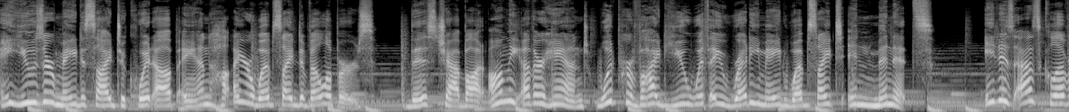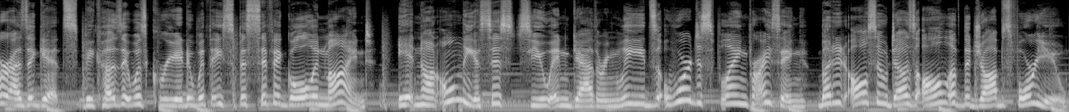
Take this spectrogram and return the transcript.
a user may decide to quit up and hire website developers. This chatbot, on the other hand, would provide you with a ready made website in minutes. It is as clever as it gets because it was created with a specific goal in mind. It not only assists you in gathering leads or displaying pricing, but it also does all of the jobs for you.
